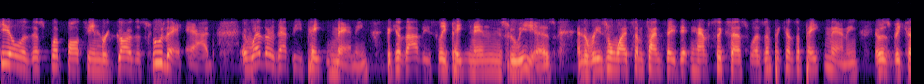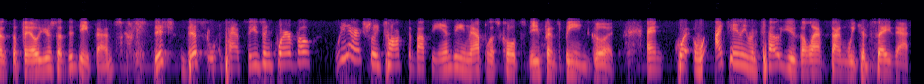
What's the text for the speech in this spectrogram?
heel of this football team, regardless who they had, and whether that be Peyton Manning, because obviously Peyton Manning is who he is, and the reason why sometimes they didn't have success wasn't because of Peyton Manning; it was because the failures of the defense. This this past season, Cuervo, we actually talked about the Indianapolis Colts defense being good, and I can't even tell you the last time we could say that.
